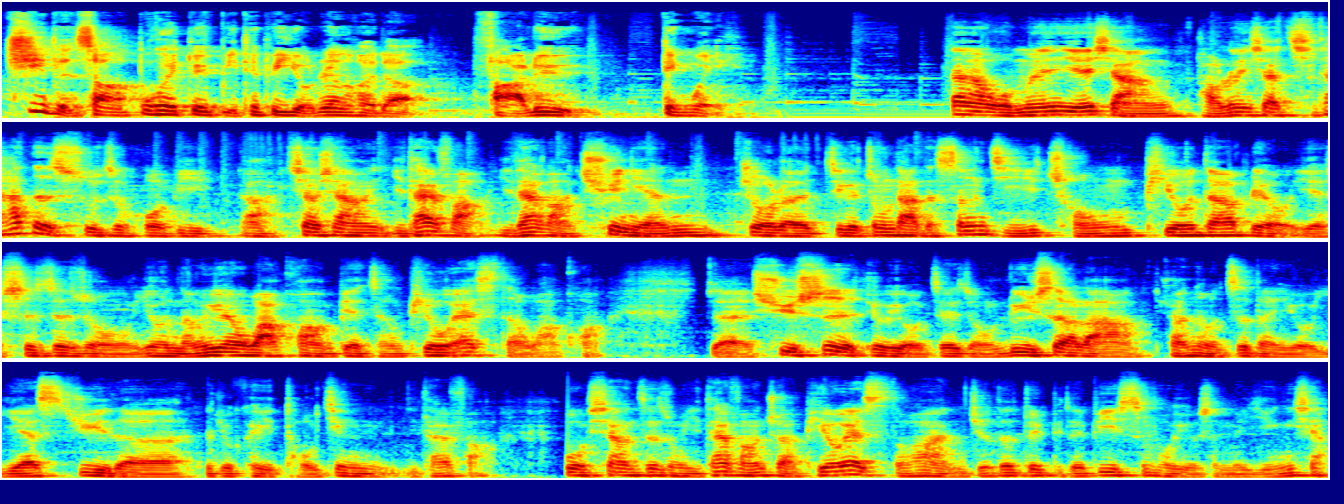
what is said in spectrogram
基本上不会对比特币有任何的法律定位。那我们也想讨论一下其他的数字货币啊，就像以太坊，以太坊去年做了这个重大的升级，从 POW 也是这种用能源挖矿变成 POS 的挖矿，呃，叙事就有这种绿色啦，传统资本有 ESG 的就可以投进以太坊。像这种以太坊转 POS 的话，你觉得对比特币是否有什么影响？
